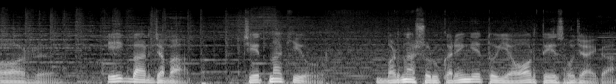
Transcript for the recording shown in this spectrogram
और एक बार जब आप चेतना की ओर बढ़ना शुरू करेंगे तो ये और तेज हो जाएगा।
